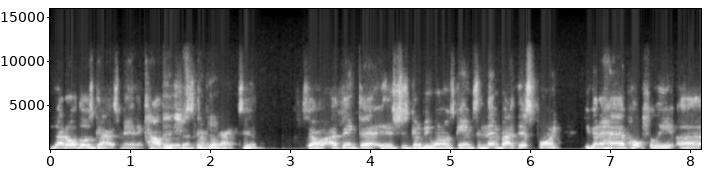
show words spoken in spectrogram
You got all those guys, man. And Kyle Phillips is coming yeah. back too. So I think that it's just going to be one of those games. And then by this point, you're going to have hopefully uh,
